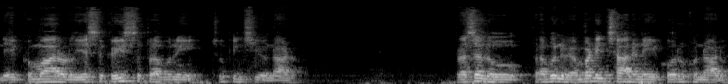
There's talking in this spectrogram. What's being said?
నీ కుమారుడు యేసుక్రీస్తు ప్రభుని చూపించి ఉన్నాడు. ప్రజలు ప్రభుని వెంబడించాలని కోరుకున్నాడు.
